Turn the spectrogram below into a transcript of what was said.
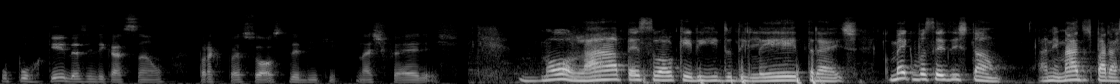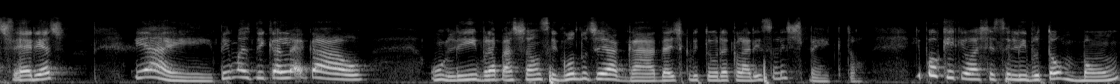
o porquê dessa indicação para que o pessoal se dedique nas férias? Olá, pessoal querido de letras. Como é que vocês estão? Animados para as férias? E aí, tem umas dicas legal. Um livro, A Paixão Segundo GH, da escritora Clarice Lispector. E por que, que eu acho esse livro tão bom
